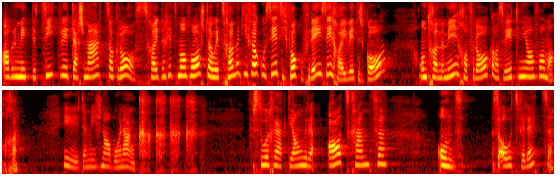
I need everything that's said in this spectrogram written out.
Aber mit der Zeit wird der Schmerz so gross. Könnt ihr euch jetzt mal vorstellen, jetzt kommen die Vögel, sie sind vogelfrei, sie können wieder gehen und können mich fragen, was wird denn anfangen machen? Ich werde meinen Schnabel nehmen, versuchen gegen die anderen anzukämpfen und sie auch zu verletzen.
